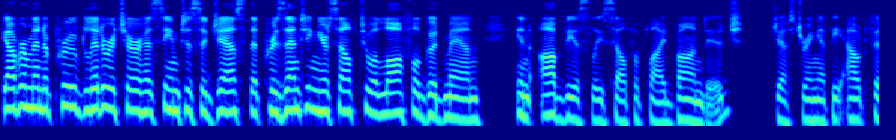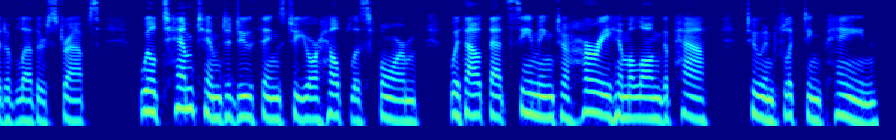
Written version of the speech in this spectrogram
Government approved literature has seemed to suggest that presenting yourself to a lawful good man in obviously self applied bondage, gesturing at the outfit of leather straps, will tempt him to do things to your helpless form without that seeming to hurry him along the path to inflicting pain,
